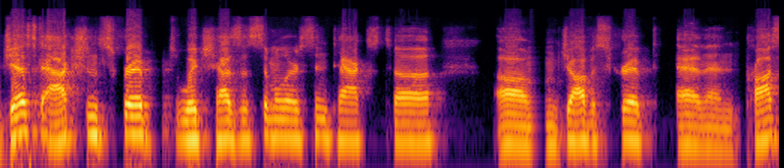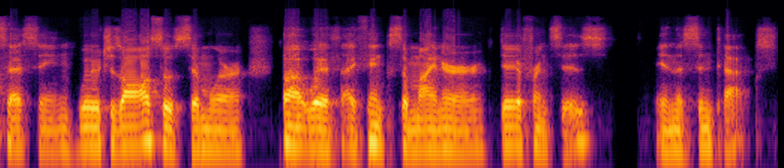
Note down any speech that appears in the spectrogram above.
just ActionScript, which has a similar syntax to um, JavaScript, and then processing, which is also similar, but with I think some minor differences in the syntax.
